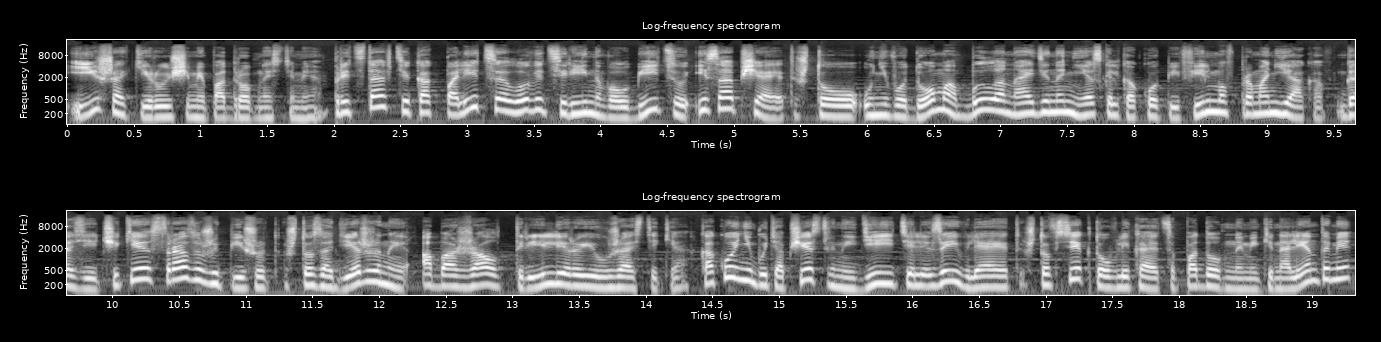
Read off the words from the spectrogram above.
и шокирующими подробностями. Представьте, как полиция ловит серийного убийцу и сообщает, что у него дома было найдено несколько копий фильмов про маньяков. Газетчики сразу же пишут, что задержанный обожал триллеры и ужастики. Какой-нибудь общественный деятель заявляет, что все, кто увлекается подобными кинолентами,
